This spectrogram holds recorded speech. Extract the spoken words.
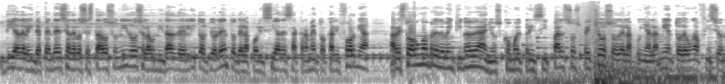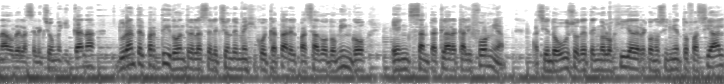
Día de la Independencia de los Estados Unidos, la Unidad de Delitos Violentos de la Policía de Sacramento, California, arrestó a un hombre de 29 años como el principal sospechoso del apuñalamiento de un aficionado de la selección mexicana durante el partido entre la selección de México y Qatar el pasado domingo en Santa Clara, California haciendo uso de tecnología de reconocimiento facial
